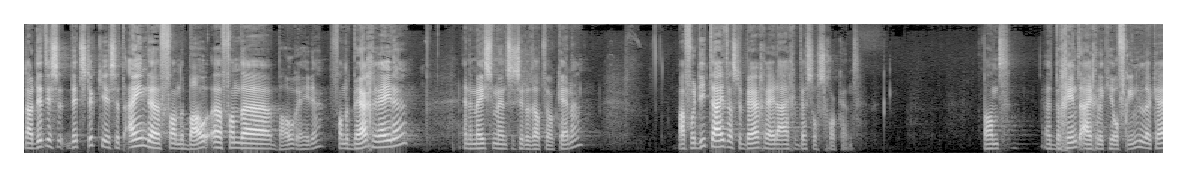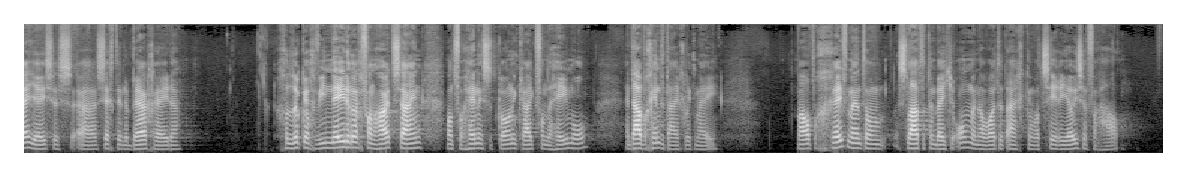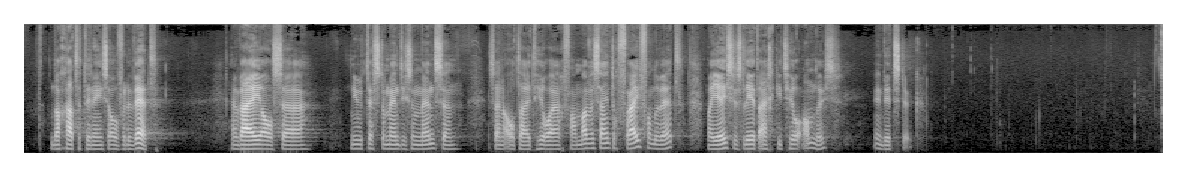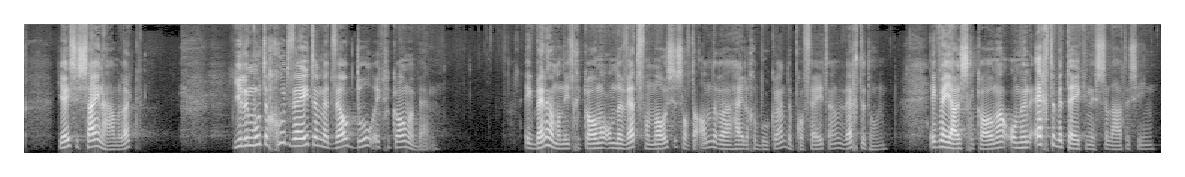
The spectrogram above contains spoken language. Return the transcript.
Nou, dit, is, dit stukje is het einde van de, bouw, uh, van de bouwreden, van de bergreden. En de meeste mensen zullen dat wel kennen. Maar voor die tijd was de bergreden eigenlijk best wel schokkend. Want het begint eigenlijk heel vriendelijk. Hè? Jezus uh, zegt in de bergreden, gelukkig wie nederig van hart zijn, want voor hen is het koninkrijk van de hemel. En daar begint het eigenlijk mee. Maar op een gegeven moment dan slaat het een beetje om en dan wordt het eigenlijk een wat serieuzer verhaal. Dan gaat het ineens over de wet. En wij als uh, nieuwtestamentische mensen zijn altijd heel erg van, maar we zijn toch vrij van de wet? Maar Jezus leert eigenlijk iets heel anders in dit stuk. Jezus zei namelijk, jullie moeten goed weten met welk doel ik gekomen ben. Ik ben helemaal niet gekomen om de wet van Mozes of de andere heilige boeken, de profeten, weg te doen. Ik ben juist gekomen om hun echte betekenis te laten zien.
